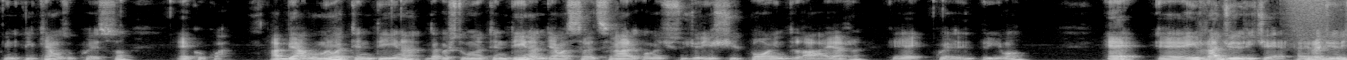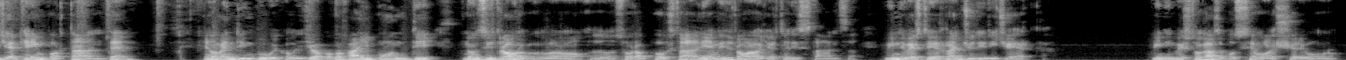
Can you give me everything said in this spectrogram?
Quindi clicchiamo su questo. Ecco qua abbiamo un menu a tendina, da questo menu a tendina andiamo a selezionare come ci suggerisce il point layer, che è il primo, e eh, il raggio di ricerca. Il raggio di ricerca è importante nel momento in cui, come dicevo poco fa, i punti non si trovano sovrapposti alla linea, ma si trovano a una certa distanza. Quindi questo è il raggio di ricerca. Quindi in questo caso possiamo lasciare uno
